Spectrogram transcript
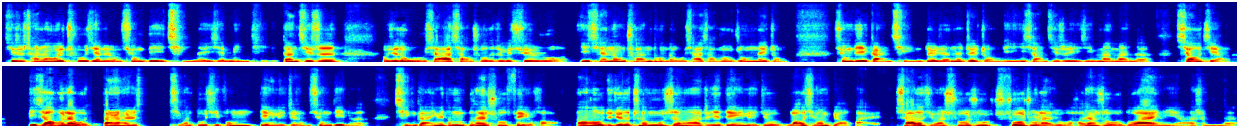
其实常常会出现这种兄弟情的一些命题。但其实我觉得武侠小说的这个削弱，以前那种传统的武侠小说中那种兄弟感情对人的这种影响，其实已经慢慢的消减了。比较回来，我当然还是喜欢杜琪峰电影里这种兄弟的情感，因为他们不太说废话。然后我就觉得陈木胜啊这些电影里就老喜欢表白，啥都喜欢说出说出来，就我好像说我多爱你啊什么的。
